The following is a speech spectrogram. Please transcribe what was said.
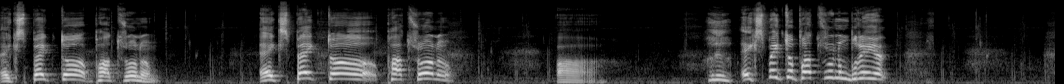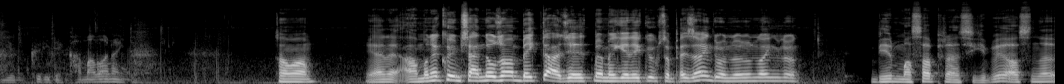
Expecto patronum. Expecto patronum. Aa. Expecto patronum buraya gel. Tamam. Yani amına koyayım sen de o zaman bekle acele etmeme gerek yoksa pezevenk önlerinden gidiyorsun. Bir masa prensi gibi aslında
